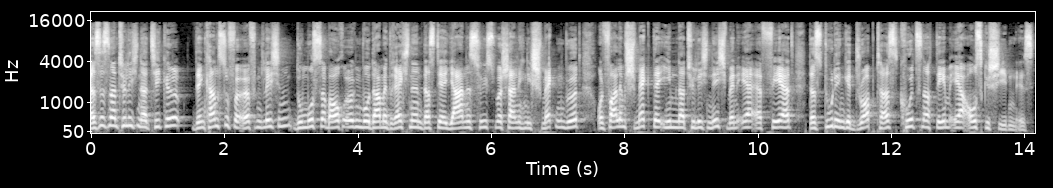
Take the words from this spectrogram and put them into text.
Das ist natürlich ein Artikel, den kannst du veröffentlichen. Du musst aber auch irgendwo damit rechnen, dass der Janis höchstwahrscheinlich nicht schmecken wird. Und vor allem schmeckt er ihm natürlich nicht, wenn er erfährt, dass du den gedroppt hast, kurz nachdem er ausgeschieden ist.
